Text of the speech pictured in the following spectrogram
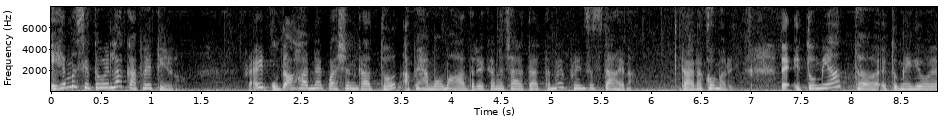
එහෙම සිතුවෙල්ලා අපේ තියෙනවා. රයි උදාහරණයක් වශයෙන් ගත්තොත් අපි හැමෝම ආදරය කන චරිතත්තම ප්‍රින්සස් ඩායන. ඩාන කුමරි. එතුමියත් එතුමේගේ ඔය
